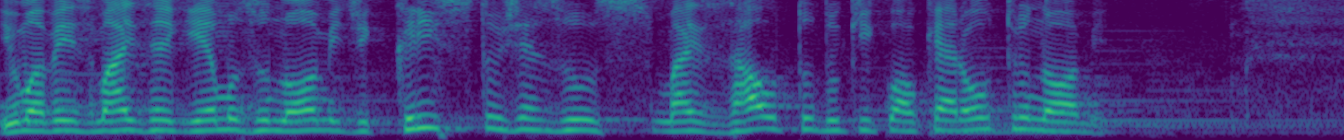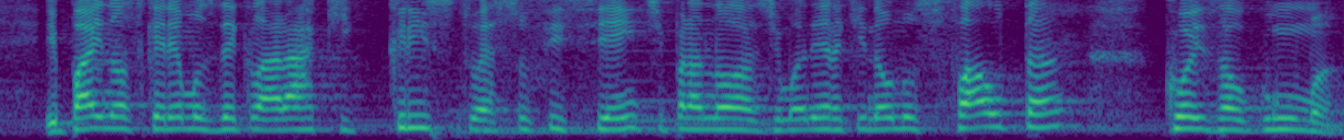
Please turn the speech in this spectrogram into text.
E uma vez mais erguemos o nome de Cristo Jesus, mais alto do que qualquer outro nome. E Pai, nós queremos declarar que Cristo é suficiente para nós, de maneira que não nos falta coisa alguma.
